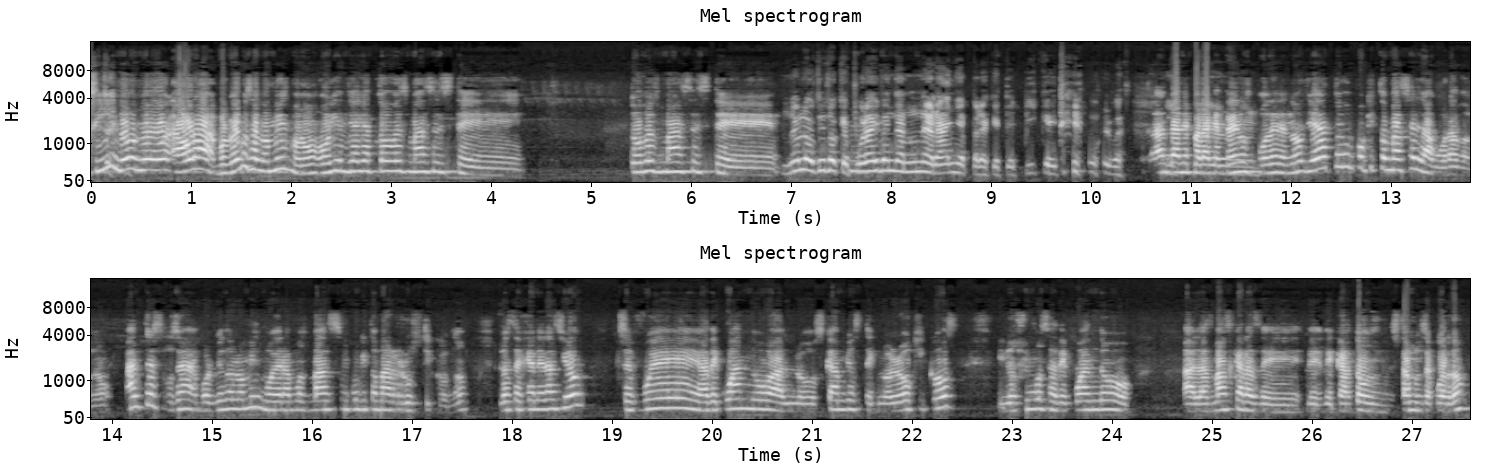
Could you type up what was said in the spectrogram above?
Sí, esta- no, no, ahora volvemos a lo mismo, ¿no? Hoy en día ya todo es más, este, todo es más, este, No lo dudo que por ahí vendan una araña para que te pique y te vuelvas. ándale para que tengan los Spider-Man. poderes, ¿no? Ya todo un poquito más elaborado, ¿no? Antes, o sea, volviendo a lo mismo, éramos más, un poquito más rústicos, ¿no? Nuestra generación se fue adecuando a los cambios tecnológicos y nos fuimos adecuando a las máscaras de, de- de cartón, ¿estamos de acuerdo?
